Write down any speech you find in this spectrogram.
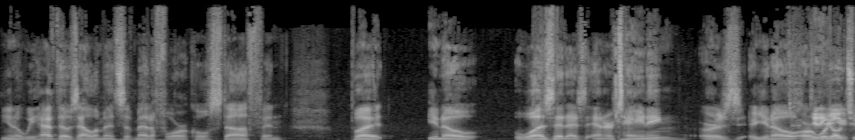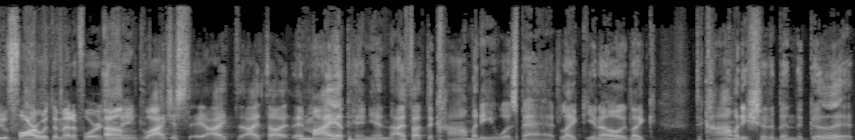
you know we have those elements of metaphorical stuff. And but you know, was it as entertaining, or is you know, or Did were he go you, too far with the metaphors? You um, think? well, I just I I thought, in my opinion, I thought the comedy was bad. Like you know, like the comedy should have been the good.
